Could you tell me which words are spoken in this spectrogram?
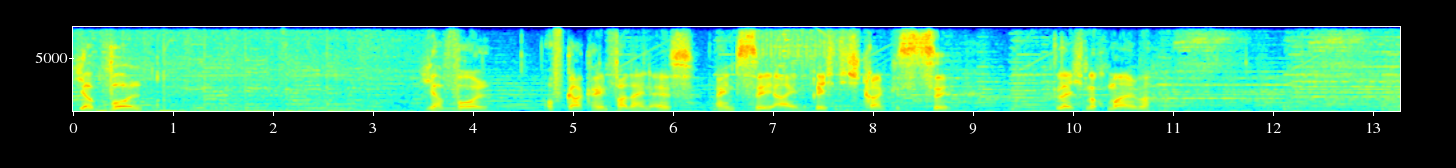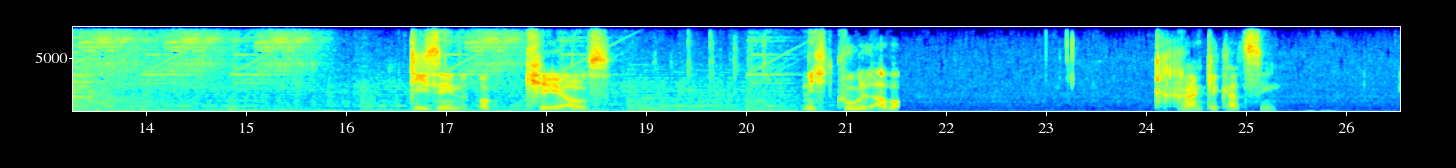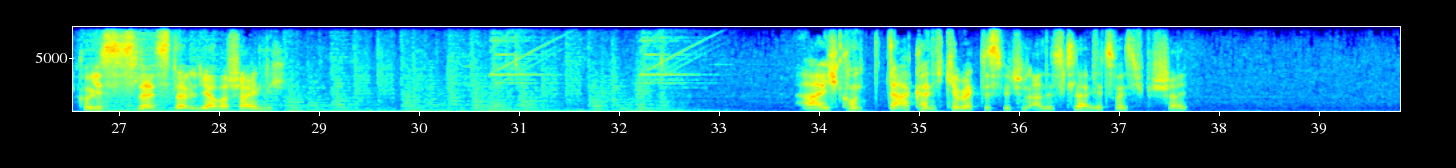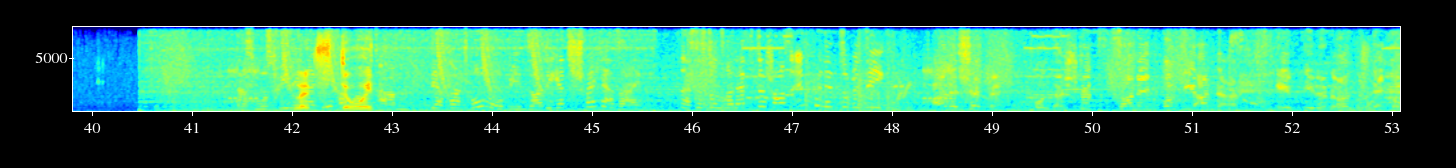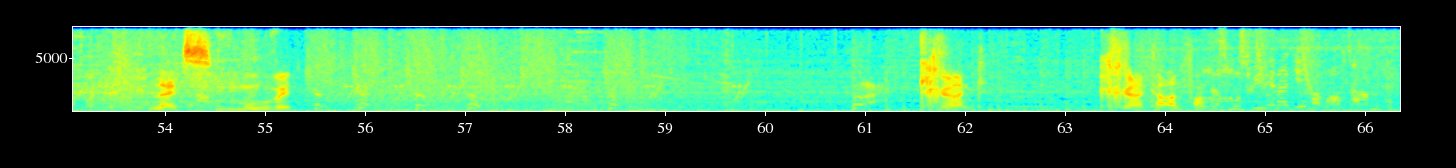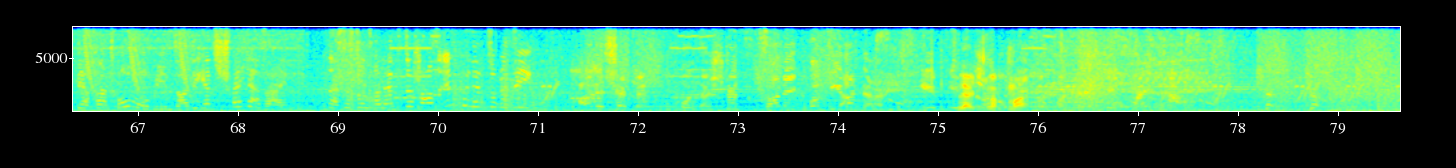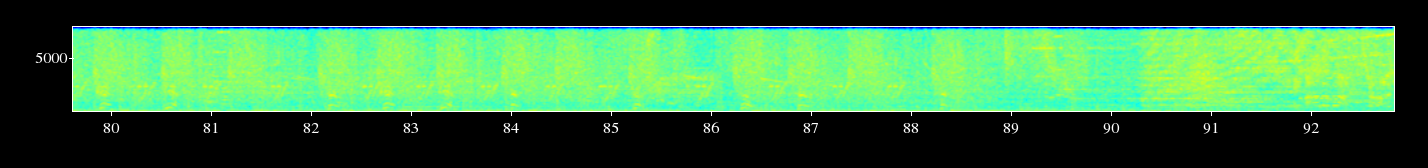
Jawohl. Jawohl. Auf gar keinen Fall ein S. Ein C, ein richtig krankes C. Gleich nochmal machen. Die sehen okay aus. Nicht cool, aber kranke Cutscene. Komm, jetzt ist das Last Level? Ja, wahrscheinlich. Ah, ich konnte, da kann ich Character switchen, alles klar, jetzt weiß ich Bescheid. Das muss viel Let's do it. haben. Der Phantomrubin sollte jetzt schwächer sein. Das ist unsere letzte Chance, Infinite zu besiegen. alle Schiffe. Unterstützt Sonic und die anderen. Gebt ihnen Rückendeckung und Let's move it. Krank. Kranker Anfang. Das muss viel Energie verbraucht haben. Der Phantomrubin sollte jetzt schwächer sein. Das ist unsere letzte Chance, Infinite zu besiegen. alle Schiffe. Unterstützt Sonic und die anderen. Gebt Vielleicht noch mal. Rückendeckung und blendet den Feind ab.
